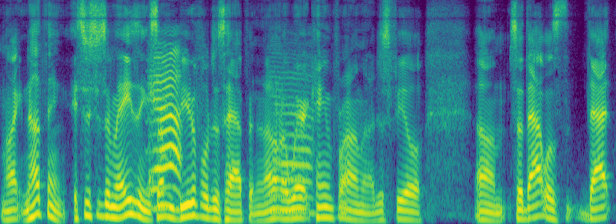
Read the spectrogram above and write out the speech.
I'm like, "Nothing. It's just, just amazing. Yeah. Something beautiful just happened, and I don't know where it came from, and I just feel." Um, so that was that.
